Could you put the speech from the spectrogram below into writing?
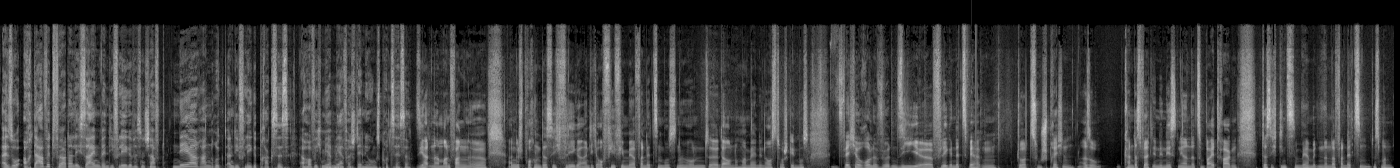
Also auch da wird förderlich sein, wenn die Pflegewissenschaft näher ranrückt an die Pflegepraxis. Erhoffe ich mir mehr Verständigungsprozesse. Sie hatten am Anfang äh, angesprochen, dass sich Pflege eigentlich auch viel, viel mehr vernetzen muss ne? und äh, da auch nochmal mehr in den Austausch gehen muss. Welche Rolle würden Sie äh, Pflegenetzwerken dort zusprechen? Also kann das vielleicht in den nächsten Jahren dazu beitragen, dass sich Dienste mehr miteinander vernetzen, dass man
